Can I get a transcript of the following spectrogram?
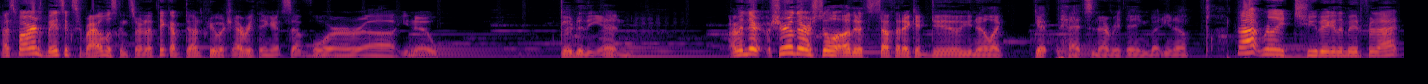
as far as basic survival is concerned, I think I've done pretty much everything except for, uh, you know, go to the end. I mean, there sure there are still other stuff that I could do, you know, like get pets and everything, but you know, not really too big in the mood for that.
